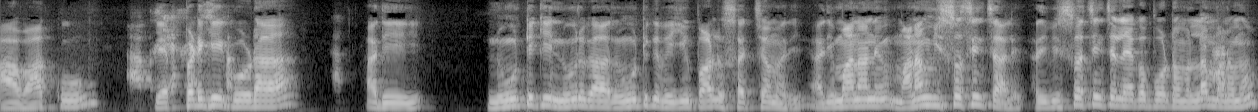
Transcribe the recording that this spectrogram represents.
ఆ వాక్కు ఎప్పటికీ కూడా అది నూటికి నూరు కాదు నూటికి వెయ్యి పాళ్ళు సత్యం అది. అది మనని మనం విశ్వసించాలి. అది విశ్వసించలేకపోవటం వల్ల మనము.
